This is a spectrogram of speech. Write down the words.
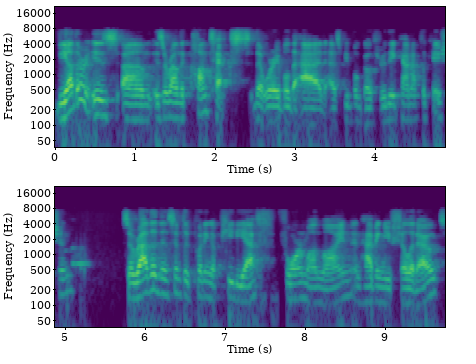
The other is um, is around the context that we're able to add as people go through the account application. So rather than simply putting a PDF form online and having you fill it out,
